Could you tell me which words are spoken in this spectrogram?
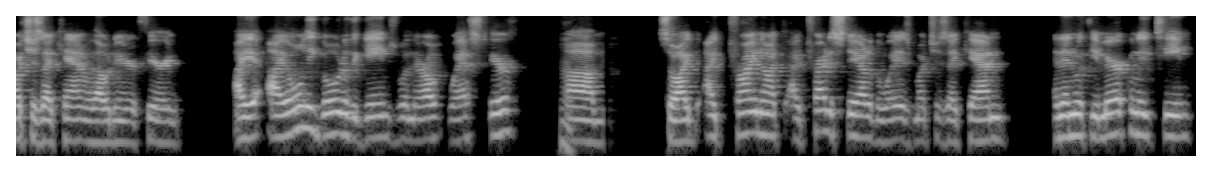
much as I can without interfering. I I only go to the games when they're out west here. Hmm. Um, So I, I try not, I try to stay out of the way as much as I can. And then with the American League team,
